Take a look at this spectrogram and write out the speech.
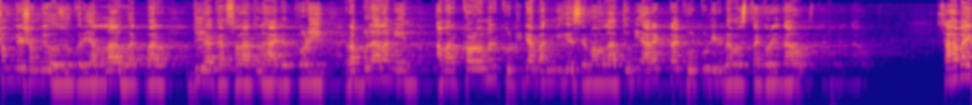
সঙ্গে সঙ্গে অজু করি আল্লাহ একবার দুই রাখার সলাতুল হাজত পড়ি। রব্বুল আলমিন, আমার খড়মের খুঁটিটা ভাঙ্গি গেছে মাওলা, তুমি আরেকটা খুঁটির ব্যবস্থা করে দাও। সাহাবাই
